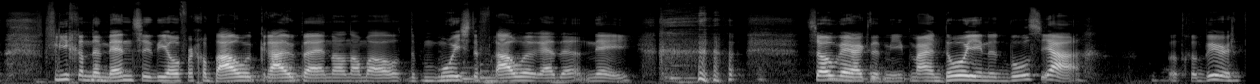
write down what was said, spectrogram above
vliegende mensen die over gebouwen kruipen en dan allemaal de mooiste vrouwen redden. Nee. zo werkt het niet. Maar een dooi in het bos, ja, dat gebeurt.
